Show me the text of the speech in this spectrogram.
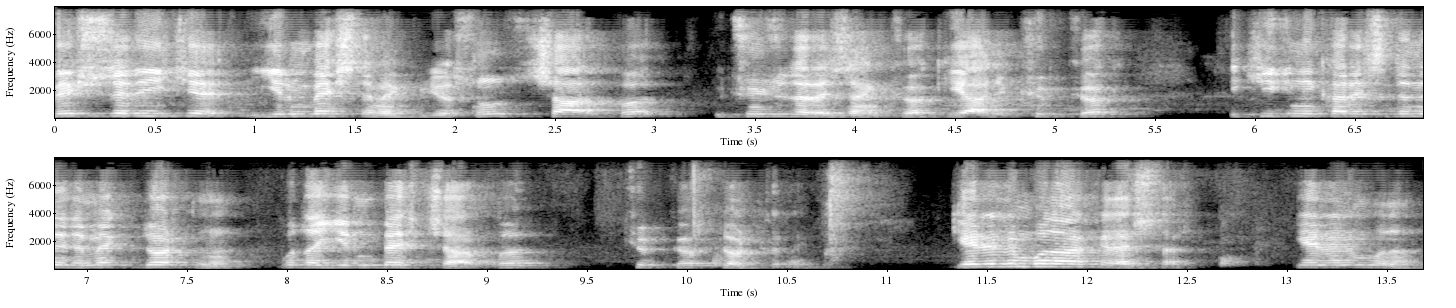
5 üzeri 2 25 demek biliyorsunuz. Çarpı 3. dereceden kök yani küp kök. 2'nin karesi de ne demek? 4 mü? Bu da 25 çarpı küp kök 4 demek. Gelelim buna arkadaşlar. Gelelim buna.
